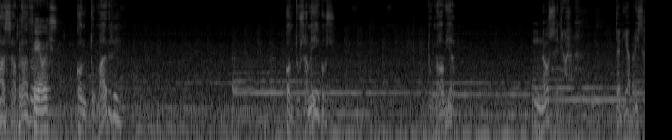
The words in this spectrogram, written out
¿Has Qué hablado feo es. con tu madre? ¿Con tus amigos? ¿Tu novia? No, señor. Tenía prisa.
